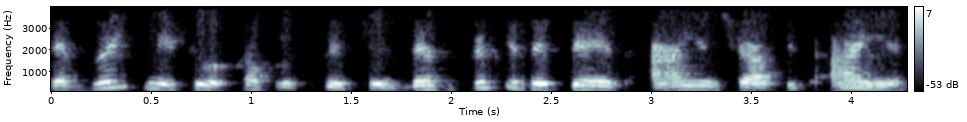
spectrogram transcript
That brings me to a couple of scriptures. There's a scripture that says, "Iron sharpens iron."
